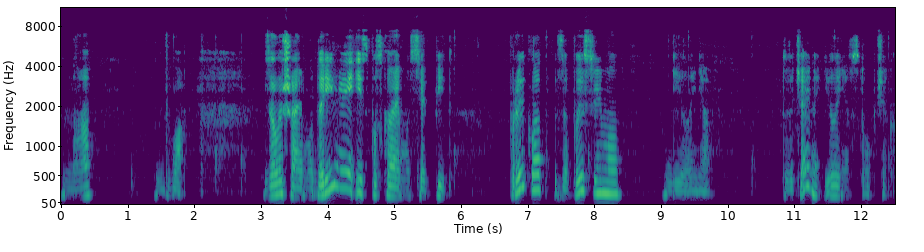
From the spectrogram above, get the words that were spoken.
на 2. Залишаємо дорівнює і спускаємося під приклад, записуємо ділення. Звичайне ділення в стовпчик.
